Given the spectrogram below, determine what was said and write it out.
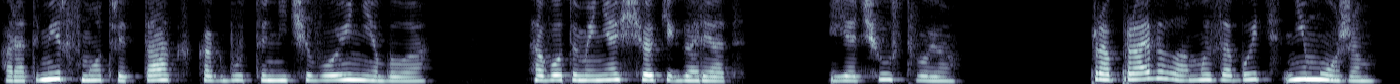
Ратмир смотрит так, как будто ничего и не было. А вот у меня щеки горят. Я чувствую. Про правила мы забыть не можем.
